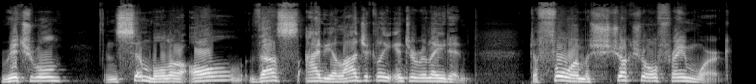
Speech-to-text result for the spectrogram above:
ritual, and symbol are all thus ideologically interrelated to form a structural framework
